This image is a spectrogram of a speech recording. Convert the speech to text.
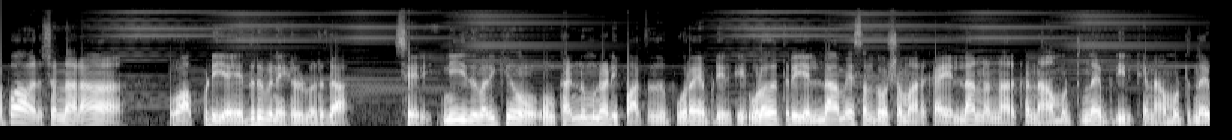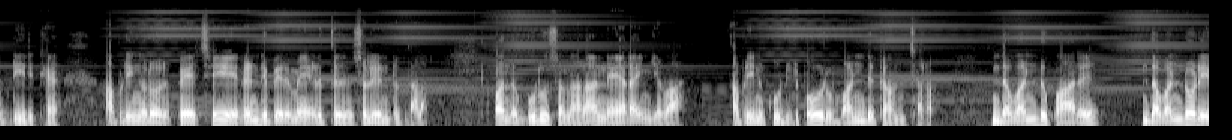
அப்போ அவர் சொன்னாராம் ஓ அப்படியா? எதிர்வினைகள் வருதா? சரி நீ இது வரைக்கும் உன் கண்ணு முன்னாடி பார்த்தது பூரா எப்படி இருக்கு? உலகத்தில் எல்லாமே சந்தோஷமா இருக்கா? எல்லாம் நல்லா இருக்கா? நான் மட்டும்தான் இப்படி இருக்கேன் நான் மட்டும்தான் இப்படி இருக்கேன் அப்படிங்கிற ஒரு பேச்சு ரெண்டு பேருமே எடுத்து சொல்லிட்டு இருந்தாலாம் அப்போ அந்த குரு சொன்னாரா நேராக இங்கே வா. அப்படின்னு கூட்டிட்டு போய் ஒரு வண்டு காமிச்சாராம். இந்த வண்டு பாரு இந்த வண்டோடைய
